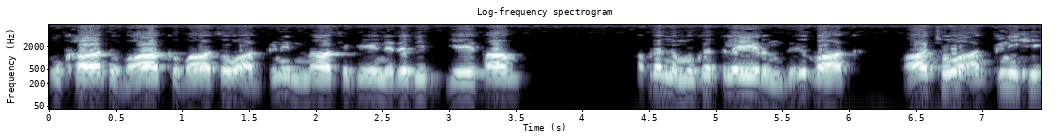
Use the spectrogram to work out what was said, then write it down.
முகாத் வாக்கு வாசோ அக்னி நாசிகே நிரபித்யேதாம் அப்புறம் அந்த முகத்திலே இருந்து வாக். வாசோ அக்னிகி.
